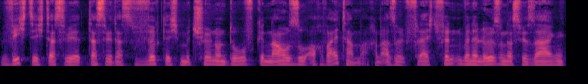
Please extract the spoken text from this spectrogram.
wichtig, dass wir, dass wir das wirklich mit schön und doof genauso auch weitermachen. Also vielleicht finden wir eine Lösung, dass wir sagen,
